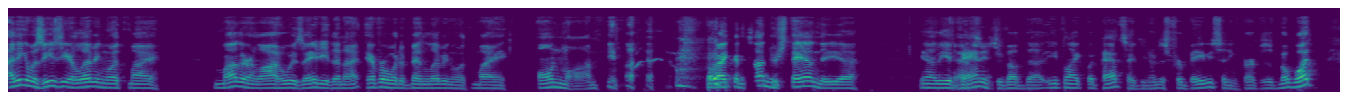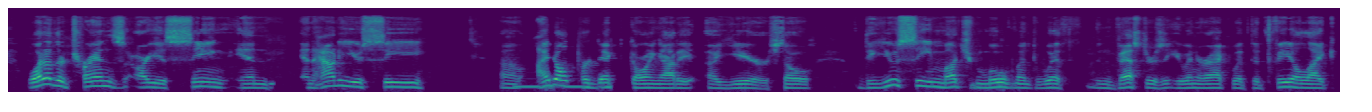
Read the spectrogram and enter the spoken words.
i think it was easier living with my mother-in-law who was 80 than i ever would have been living with my own mom you know but i can understand the uh you know the Yes. advantage of the even like what pat said you know just for babysitting purposes but what what other trends are you seeing in and how do you see uh, i don't predict going out a, a year so do you see much movement with investors that you interact with that feel like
